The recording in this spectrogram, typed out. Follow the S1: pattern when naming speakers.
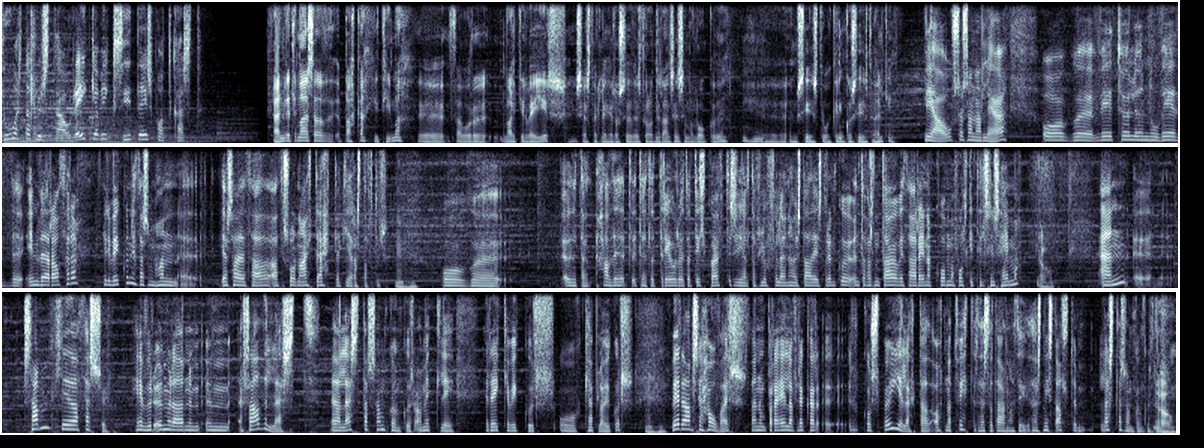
S1: Þú ert að hlusta á Reykjavík síðdeis podcast.
S2: En við ætlum aðeins að bakka í tíma. Eh, það voru margir vegir, sérstaklega hér á Suðvesturrótni landsin sem var lókuðu mm -hmm. um síðustu og kringum síðustu helgi.
S3: Já, svo sannarlega. Og eh, við töluðum nú við innveðar á þeirra hér í vikunni þar sem hann, ég sagði það að svona ætti ekki að gerast aftur. Mm -hmm. Og auðvitað, hafði, þetta drefur auðvitað dilko eftir sem ég held að flugfélagin hafi staðið í ströngu undanfartan daga við það að reyna að koma fólki til síns heima.
S2: Já.
S3: En samhliða þessu hefur umræðanum um hraðlest eða lestarsamgöngur á milli Reykjavíkur og Keflavíkur mm -hmm. verið ansi hávær það er nú bara eiginlega frekar uh, spauilegt að opna Twitter þessa dagana því það snýst allt um lestarsamgöngur
S2: Já,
